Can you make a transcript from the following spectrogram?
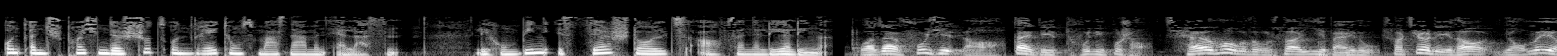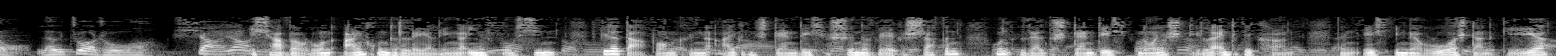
und entsprechende Schutz- und Rettungsmaßnahmen erlassen. Li Hongbin ist sehr stolz auf seine Lehrlinge. Ich habe rund 100 Lehrlinge in Fuxin. Viele davon können eigenständig schöne Werke schaffen und selbstständig neue Stile entwickeln. Wenn ich in den Ruhestand gehe,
